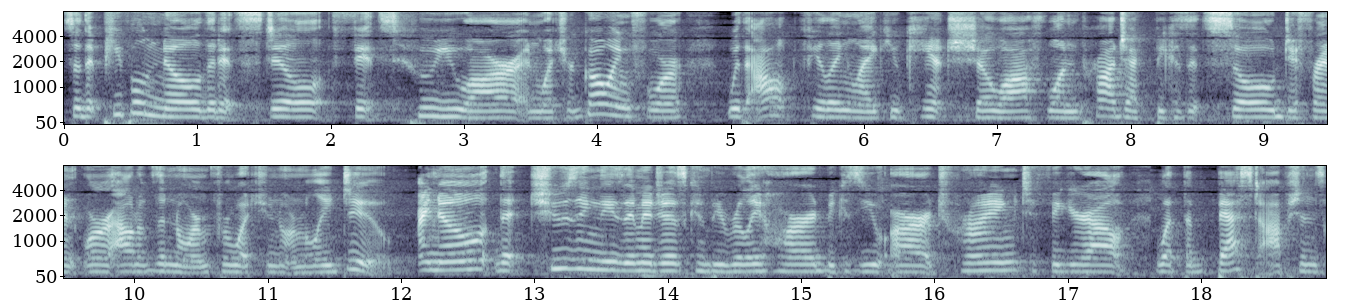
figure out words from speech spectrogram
so that people know that it still fits who you are and what you're going for without feeling like you can't show off one project because it's so different or out of the norm for what you normally do. I know that choosing these images can be really hard because you are trying to figure out what the best options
